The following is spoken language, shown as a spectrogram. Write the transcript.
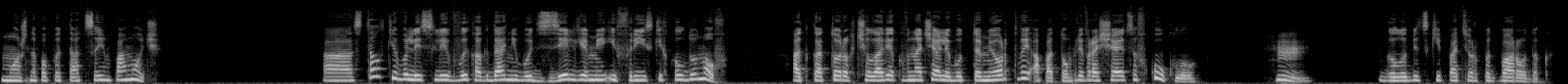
можно попытаться им помочь. А сталкивались ли вы когда-нибудь с зельями ифрийских колдунов, от которых человек вначале будто мертвый, а потом превращается в куклу? Хм. Голубицкий потер подбородок.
